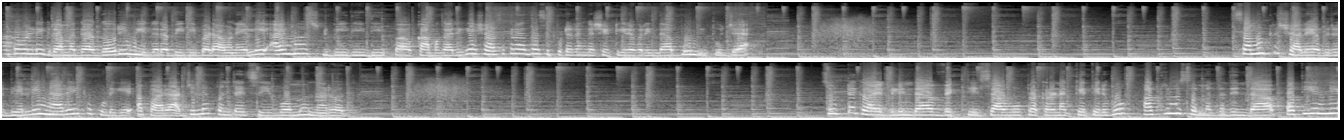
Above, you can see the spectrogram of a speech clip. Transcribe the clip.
ನಾಗವಳ್ಳಿ ಗ್ರಾಮದ ಗೌರಿ ಮೇದರ ಬೀದಿ ಬಡಾವಣೆಯಲ್ಲಿ ಐಮಾಸ್ಟ್ ಬೀದಿ ದೀಪ ಕಾಮಗಾರಿಗೆ ಶಾಸಕರಾದ ಸಿಪುಟರಂಗ ಶೆಟ್ಟಿರವರಿಂದ ಭೂಮಿ ಪೂಜೆ. ಸಮಗ್ರ ಶಾಲೆ ಅಭಿವೃದ್ಧಿಯಲ್ಲಿ ನರೇಗಾ ಕೊಡುಗೆ ಅಪಾರ. ಜಿಲ್ಲಾ ಪಂಚಾಯತ್ ಸಿಇಒ ನರೋದ್. ಸುಟ್ಟ ಗಾಯಗಳಿಂದ ವ್ಯಕ್ತಿ ಸಾವು ಪ್ರಕರಣಕ್ಕೆ ತಿರುವು, ಅಕ್ರಮ ಸಂಬಂಧದಿಂದ ಪತಿಯನ್ನೇ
